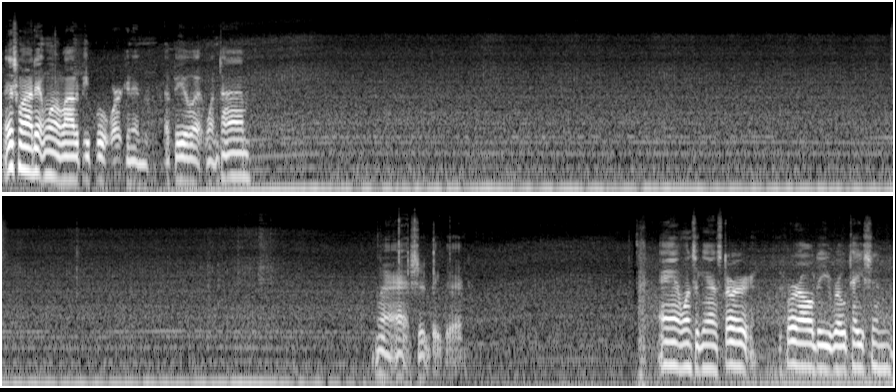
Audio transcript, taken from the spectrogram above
That's why I didn't want a lot of people working in a field at one time. Alright, that should be good. And once again, start for all the rotation.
